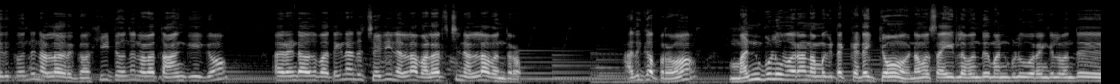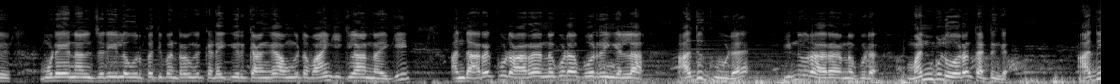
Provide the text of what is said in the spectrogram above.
இதுக்கு வந்து நல்லா இருக்கும். ஹீட் வந்து நல்லா தாங்கிக்கும். ரெண்டாவது பார்த்தீங்கன்னா அந்த செடி நல்லா வளர்ச்சி நல்லா வந்துடும் அதுக்கப்புறம் மண்புழு உரம் நம்மக்கிட்ட கிடைக்கும். நம்ம சைடில் வந்து மண்புழு உரங்கள் வந்து முடையனாலும் சரி இல்லை உற்பத்தி பண்ணுறவங்க கிடை இருக்காங்க. அவங்ககிட்ட வாங்கிக்கலான்னாக்கி அந்த அரை கூட அரை அண்ணை கூட போடுறீங்கல்ல அது கூட இன்னொரு அரை அண்ணை கூட மண்புழு உரம் தட்டுங்க. அது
